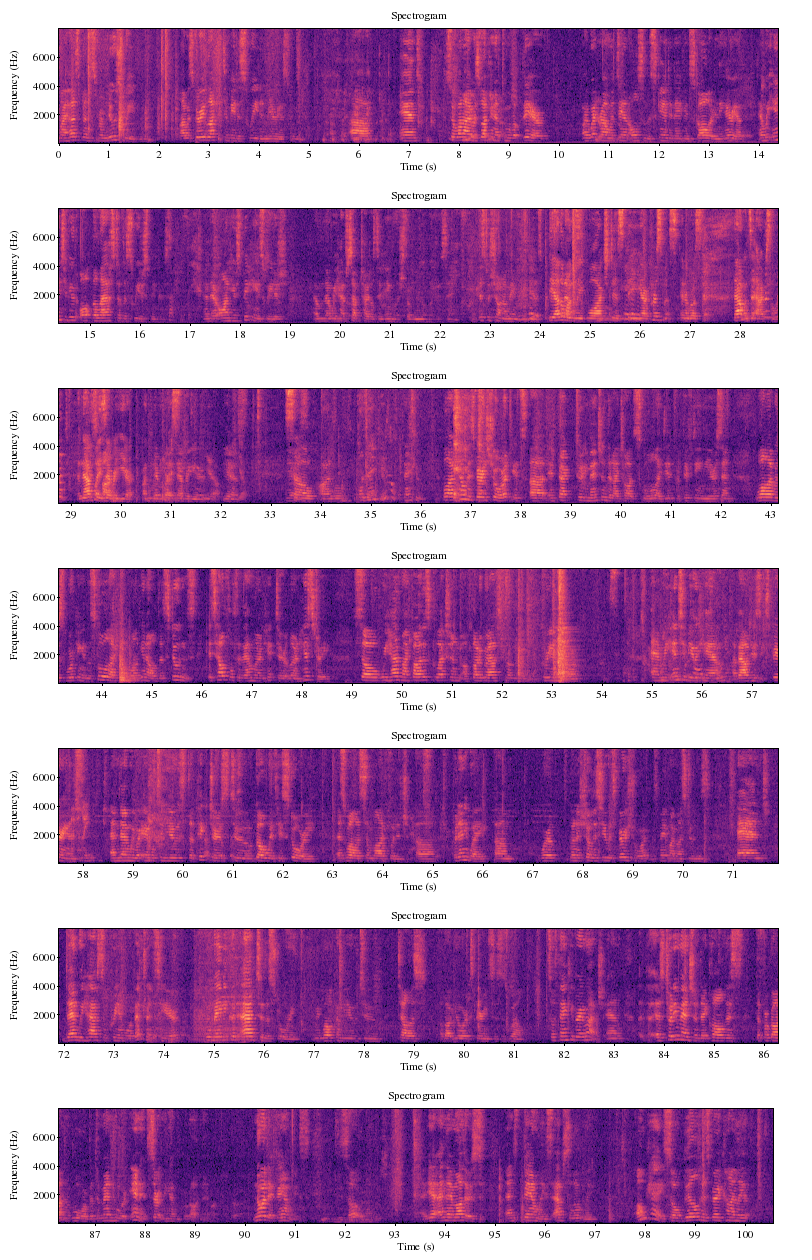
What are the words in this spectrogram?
My husband's from New Sweden. I was very lucky to meet a Swede and marry a Swede. Uh, And so when I was lucky enough to move up there, I went around with Dan Olson, the Scandinavian scholar in the area, and we interviewed all, the last of the Swedish speakers. And they're on here speaking in Swedish, and then we have subtitles in English, so we know what they're saying. This was shown on Maine PBS. The other one we've watched is the uh, Christmas in a That one's excellent. And that It's plays fun. every year on It plays every year, Yeah. yes. Yeah. Yes. So I will Well, thank you, you. thank you. Well, our film is very short. It's, uh, in fact, Tootie mentioned that I taught school. I did for 15 years. And while I was working in the school, I thought, well, you know, the students, it's helpful to them learn, to learn history. So we had my father's collection of photographs from the Korean War. And we interviewed him about his experience. And then we were able to use the pictures to go with his story, as well as some live footage. Uh, But anyway, um, we're gonna show this to you, it's very short, it was made by my students. And then we have some Korean War veterans here who maybe could add to the story. We welcome you to tell us about your experiences as well. So thank you very much. And as Tootie mentioned, they call this the forgotten war, but the men who were in it certainly haven't forgotten it, nor their families. So, yeah, and their mothers and families, absolutely. Okay, so Bill has very kindly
